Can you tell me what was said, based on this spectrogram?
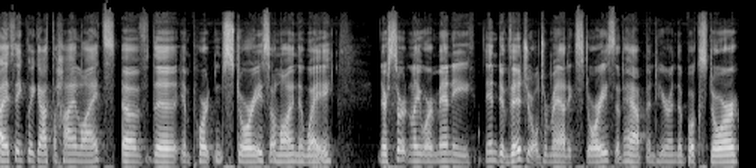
I think we got the highlights of the important stories along the way. There certainly were many individual dramatic stories that happened here in the bookstore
